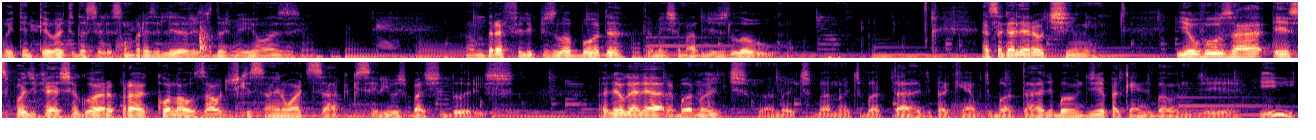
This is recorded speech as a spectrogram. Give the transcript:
88 da seleção brasileira de 2011. André Felipe Sloboda, também chamado de Slow. Essa galera é o time. E eu vou usar esse podcast agora para colar os áudios que saem no WhatsApp, que seriam os bastidores. Valeu, galera. Boa noite. Boa noite, boa noite, boa tarde para quem é de boa tarde, bom dia para quem é de bom dia. Ih!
